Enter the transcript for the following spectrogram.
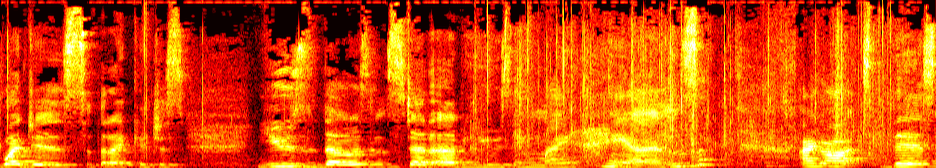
wedges so that I could just use those instead of using my hands. I got this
